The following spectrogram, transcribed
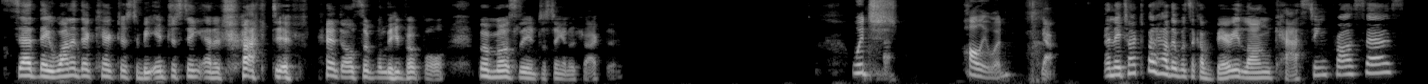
said they wanted their characters to be interesting and attractive and also believable, but mostly interesting and attractive. which hollywood Yeah. And they talked about how there was like a very long casting process,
